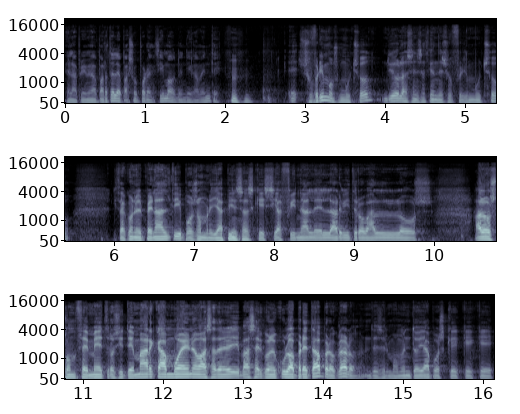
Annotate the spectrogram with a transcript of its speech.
en la primera parte, le pasó por encima auténticamente. Eh, sufrimos mucho, dio la sensación de sufrir mucho. Quizá con el penalti, pues hombre, ya piensas que si al final el árbitro va a los, a los 11 metros y te marcan, bueno, vas a, tener, vas a ir con el culo apretado, pero claro, desde el momento ya pues que,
